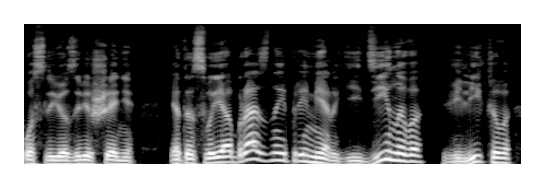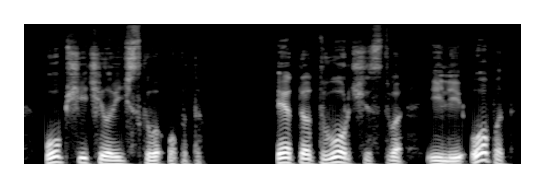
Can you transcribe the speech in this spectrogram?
после ее завершения, это своеобразный пример единого, великого, общечеловеческого опыта. Это творчество или опыт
